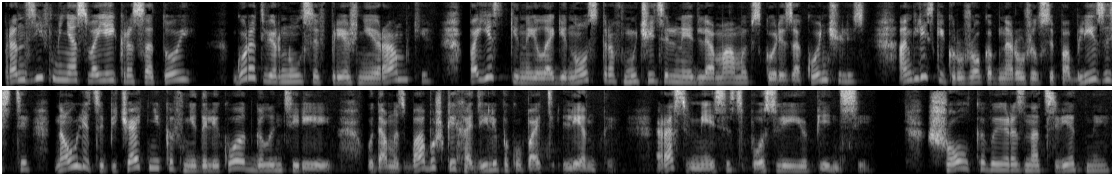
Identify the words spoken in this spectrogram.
Пронзив меня своей красотой, Город вернулся в прежние рамки, поездки на Елагин остров, мучительные для мамы, вскоре закончились, английский кружок обнаружился поблизости, на улице Печатников, недалеко от галантереи, куда мы с бабушкой ходили покупать ленты, раз в месяц после ее пенсии шелковые, разноцветные.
